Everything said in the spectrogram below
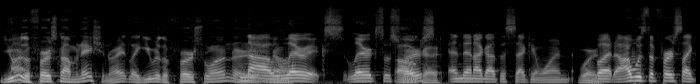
You were I- the first nomination, right? Like you were the first one, or Nah, no? lyrics. Lyrics was Oh, first, okay. and then I got the second one. Word. But I was the first like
